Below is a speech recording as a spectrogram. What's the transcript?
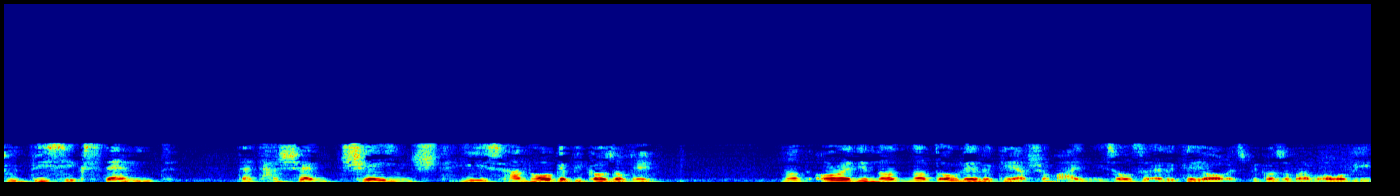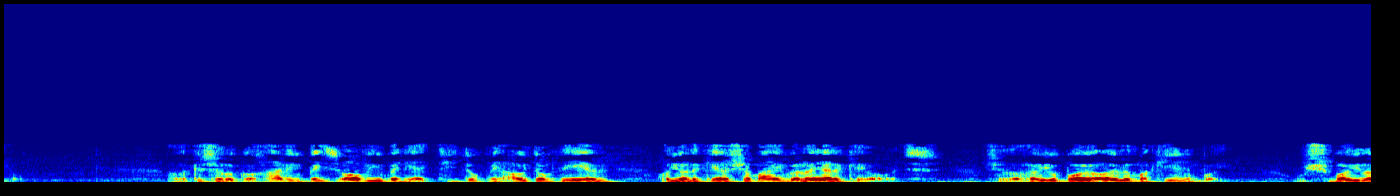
to this extent that Hashem changed his Hanhoga because of him Not already, not, not only Elokei Hashemayim, it's also Elokei Oretz because of Avraham Avinu. When he, he took me out of there, היו אלוקי השמיים ולא אלוקי אורץ, שלא היו בו אוהלו מכירים בו, ושמוי לא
